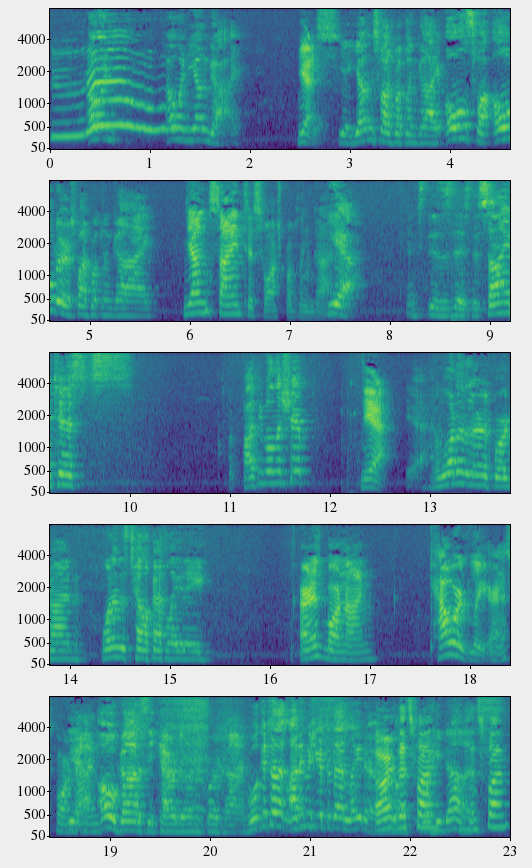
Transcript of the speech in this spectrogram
Oh, and young guy. Yes. Yeah, young swashbuckling guy, old swa- older swashbuckling guy. Young scientist swashbuckling guy. Yeah. And this is this. The scientists. Five people on the ship? Yeah. Yeah. And one of them is Ernest Borgnine, one of them is telepath lady. Ernest Borgnine. Cowardly Ernest Borgnine. Yeah. Oh god, is he cowardly Ernest Borgnine? We'll get to that. I think we should get to that later. All right, what- that's fine. He does. That's fine.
